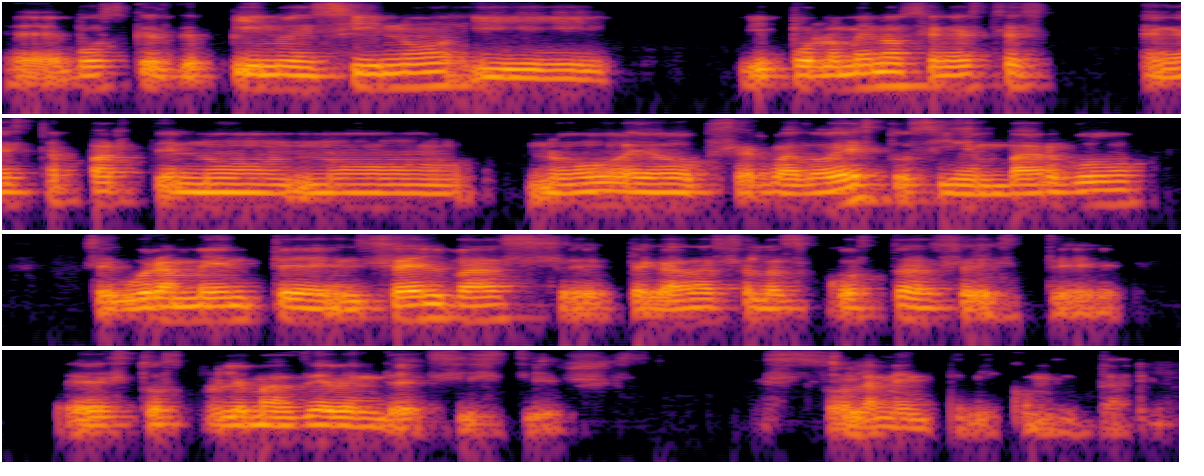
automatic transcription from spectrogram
eh, bosques de pino encino y, y por lo menos en, este, en esta parte no, no, no he observado esto. Sin embargo, seguramente en selvas eh, pegadas a las costas este, estos problemas deben de existir. Es solamente mi comentario.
